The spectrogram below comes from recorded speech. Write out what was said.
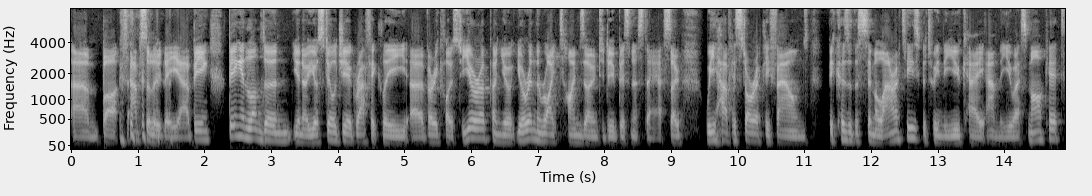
Um, but absolutely, yeah. Being being in London, you know, you're still geographically uh, very close to Europe, and you're you're in the right time zone to do business there. So we have historically found, because of the similarities between the UK and the US market,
